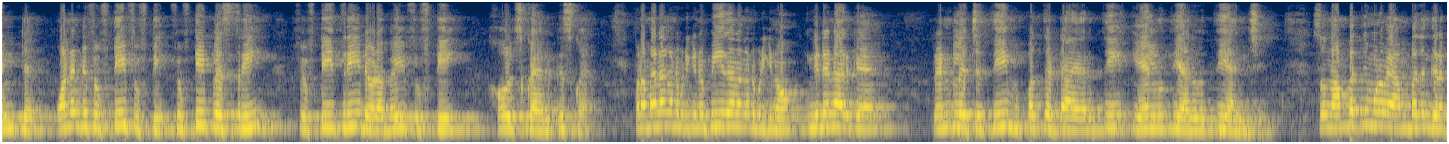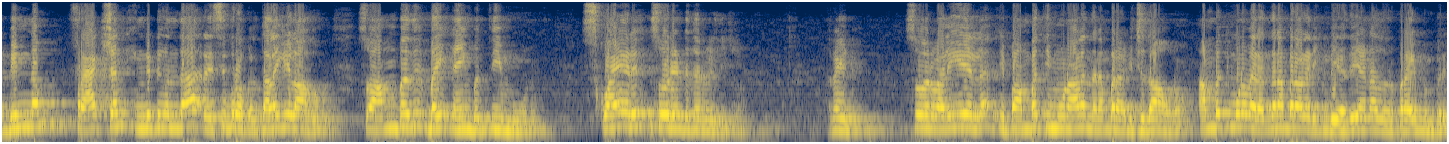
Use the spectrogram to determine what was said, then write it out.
into one into fifty fifty fifty plus three fifty three divide by fifty whole ஸ்கொயருக்கு ஸ்கொயர் இப்போ நம்ம என்ன கண்டுபிடிக்கணும்? பி தானே கண்டுபிடிக்கணும். இங்கிட்ட என்ன இருக்கு? ரெண்டு லட்சத்தி முப்பத்தெட்டாயிரத்தி எழுநூற்றி அறுபத்தி அஞ்சு. ஸோ இந்த ஐம்பத்தி மூணு பை ஐம்பதுங்கிற பின்னம் ஃப்ராக்ஷன் இங்கிட்டு வந்தால் ரெசிப்ரோக்கல் தலைகீழ் ஆகும் ஸோ ஐம்பது பை ஐம்பத்தி மூணு. ஸ்கொயரு ஸோ ரெண்டு தடவை எழுதிக்கலாம். ரைட் ஸோ ஒரு வழியே இல்லை. இப்போ ஐம்பத்தி மூணால் இந்த நம்பர் அடிச்சு தான் ஆகணும். ஐம்பத்தி மூணு வேறு எந்த நம்பரால் அடிக்க முடியாது. ஏன்னா அது ஒரு ப்ரைம் நம்பர்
